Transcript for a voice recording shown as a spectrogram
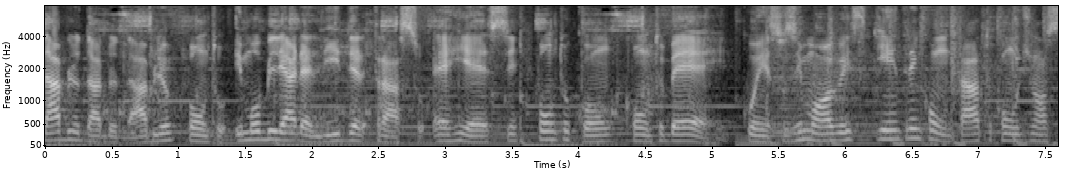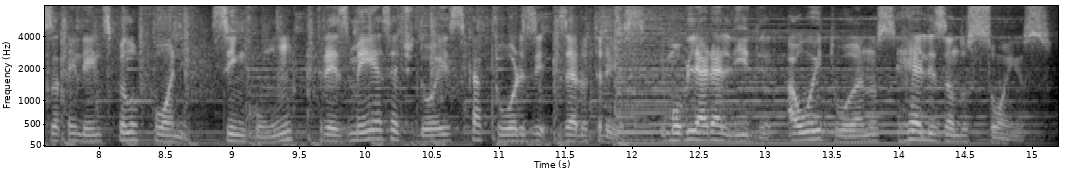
www.imobiliarialider-rs.com.br. Conheça os imóveis e entre em contato com um de nossos atendentes pelo fone 51 3672 1403. Imobiliária Líder, há oito anos realizando sonhos.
